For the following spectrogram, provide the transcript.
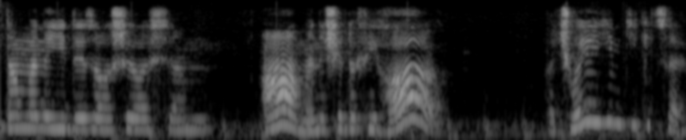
Скільки там в мене їди залишилося? А, в мене ще дофіга. А чого я їм тільки це?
